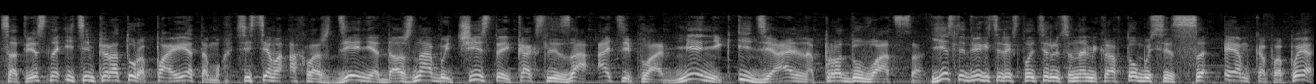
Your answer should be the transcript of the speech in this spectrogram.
соответственно и температура. Поэтому система охлаждения должна быть чистой, как слеза, а теплообменник идеально продуваться. Если двигатель эксплуатируется на микроавтобусе с МКПП,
